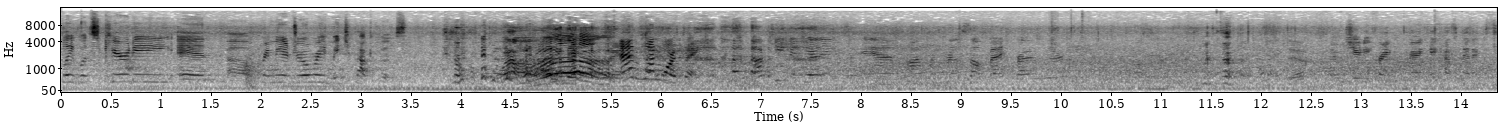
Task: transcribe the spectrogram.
Fleetwood Security, and uh, Premier Jewelry, Meet Your Pocketbooks. And one more thing. I'm Tina Jennings, and I'm with Renaissance Bank right over there. Yeah, I'm Judy Frank from Mary Kay Cosmetics.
